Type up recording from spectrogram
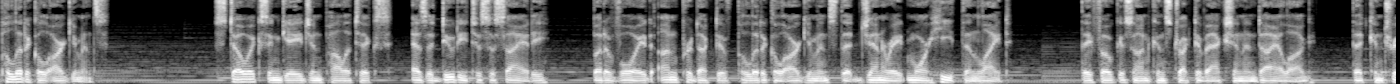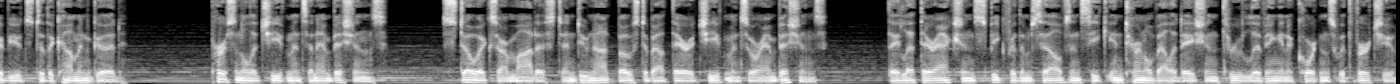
Political arguments. Stoics engage in politics as a duty to society, but avoid unproductive political arguments that generate more heat than light. They focus on constructive action and dialogue that contributes to the common good. Personal achievements and ambitions. Stoics are modest and do not boast about their achievements or ambitions. They let their actions speak for themselves and seek internal validation through living in accordance with virtue.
